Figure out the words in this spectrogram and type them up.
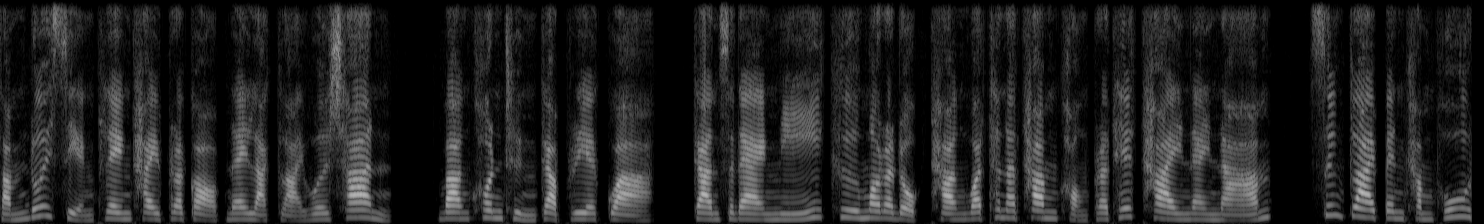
ซ้ำด้วยเสียงเพลงไทยประกอบในหลากหลายเวอร์ชันบางคนถึงกับเรียกว่า การแสดงนี้คือมรดกทางวัฒนธรรมของประเทศไทยในน้ำ ซึ่งกลายเป็นคำพูด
